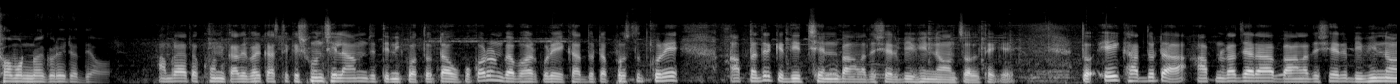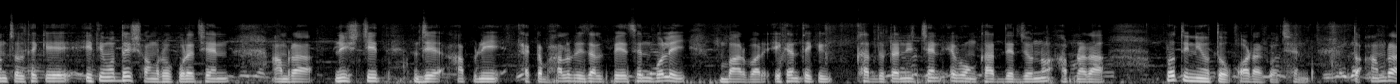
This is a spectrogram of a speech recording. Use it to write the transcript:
সমন্বয় করে এটা দেওয়া আমরা এতক্ষণ কাদের ভাইয়ের কাছ থেকে শুনছিলাম যে তিনি কতটা উপকরণ ব্যবহার করে এই খাদ্যটা প্রস্তুত করে আপনাদেরকে দিচ্ছেন বাংলাদেশের বিভিন্ন অঞ্চল থেকে। তো এই খাদ্যটা আপনারা যারা বাংলাদেশের বিভিন্ন অঞ্চল থেকে ইতিমধ্যেই সংগ্রহ করেছেন, আমরা নিশ্চিত যে আপনি একটা ভালো রেজাল্ট পেয়েছেন বলেই বারবার এখান থেকে খাদ্যটা নিচ্ছেন এবং খাদ্যের জন্য আপনারা প্রতিনিয়ত অর্ডার করছেন। তো আমরা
